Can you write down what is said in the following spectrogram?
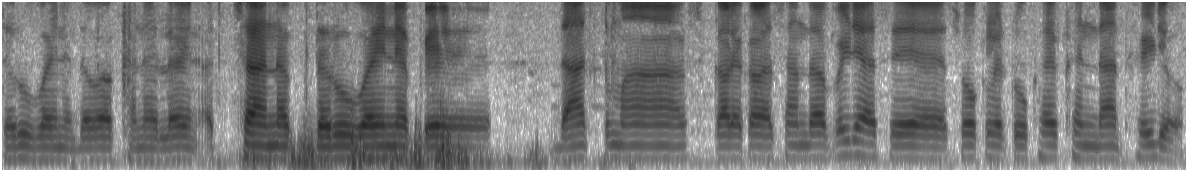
ધરુભાઈને દવાખાને લઈને. અચાનક ધરુભાઈને પે દાંતમાં કાળા કાળા સાંદા પડ્યા છે. ચોકલેટો ખાઈ ખાઈને દાંત હડ્યો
